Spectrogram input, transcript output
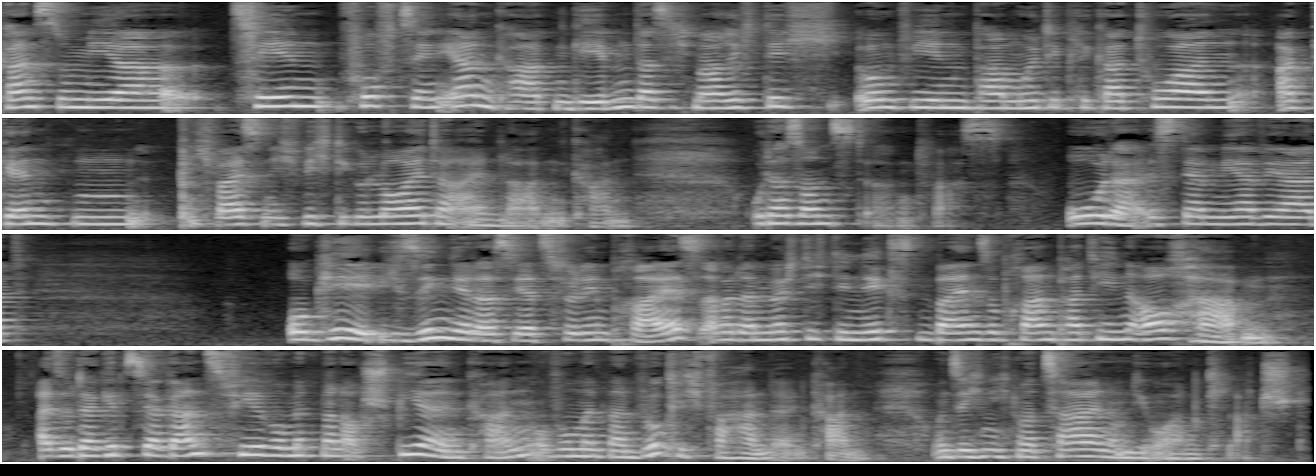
Kannst du mir 10, 15 Ehrenkarten geben, dass ich mal richtig irgendwie ein paar Multiplikatoren, Agenten, ich weiß nicht, wichtige Leute einladen kann? Oder sonst irgendwas? Oder ist der Mehrwert, okay, ich singe dir das jetzt für den Preis, aber dann möchte ich die nächsten beiden Sopranpartien auch haben. Also da gibt's ja ganz viel, womit man auch spielen kann und womit man wirklich verhandeln kann und sich nicht nur Zahlen um die Ohren klatscht.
